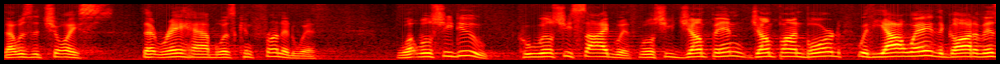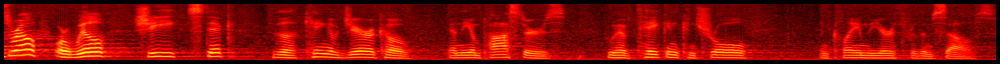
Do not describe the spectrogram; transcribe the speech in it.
That was the choice that Rahab was confronted with. What will she do? Who will she side with? Will she jump in, jump on board with Yahweh, the God of Israel, or will she stick to the king of Jericho and the impostors who have taken control and claimed the earth for themselves?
